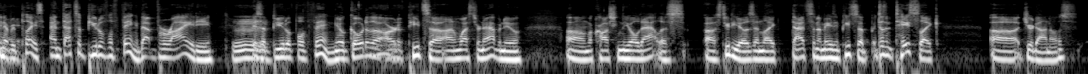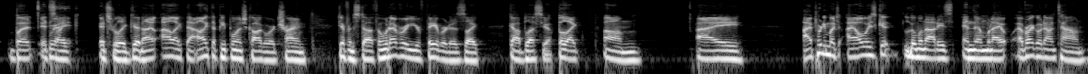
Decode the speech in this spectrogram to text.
in every Right. place, and that's a beautiful thing. That variety Mm. is a beautiful thing. You know, go to the Art of Pizza on Western Avenue, um, across from the old Atlas uh, Studios, and like that's an amazing pizza. It doesn't taste like uh, Giordano's, but it's Right. like it's really good. I, I like that. I like that people in Chicago are trying different stuff, and whatever your favorite is, like God bless you. But like, um, I I pretty much I always get Lou Malnati's, and then when I whenever I go downtown,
